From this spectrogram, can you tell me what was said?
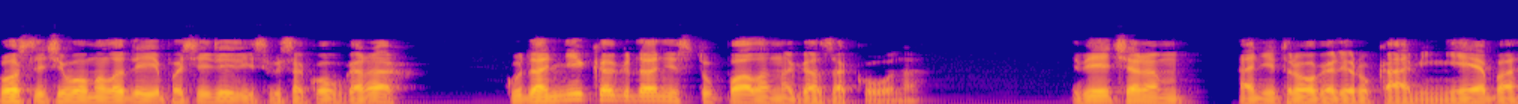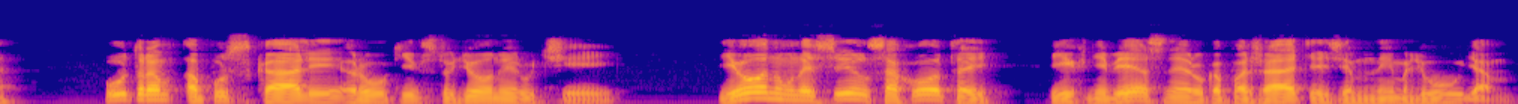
после чего молодые поселились высоко в горах, куда никогда не ступала нога закона. Вечером они трогали руками небо, утром опускали руки в студеный ручей, и он уносил с охотой их небесное рукопожатие земным людям.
